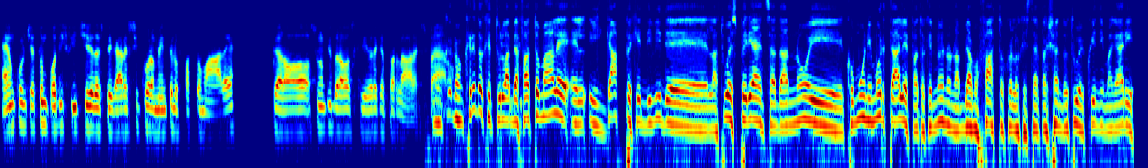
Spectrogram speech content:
È un concetto un po' difficile da spiegare, sicuramente l'ho fatto male, però sono più bravo a scrivere che a parlare. Non, non, credo che tu l'abbia fatto male, il, il gap che divide la tua esperienza da noi comuni mortali è il fatto che noi non abbiamo fatto quello che stai facendo tu e quindi magari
